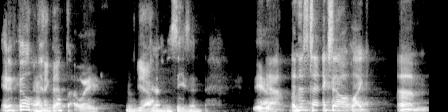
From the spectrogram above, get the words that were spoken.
And it felt, And I it think felt that- that, way Yeah. during the season. Yeah. And this takes out like, um,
